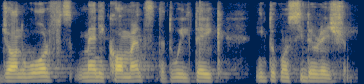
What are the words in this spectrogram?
john wolf's many comments that we'll take into consideration.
